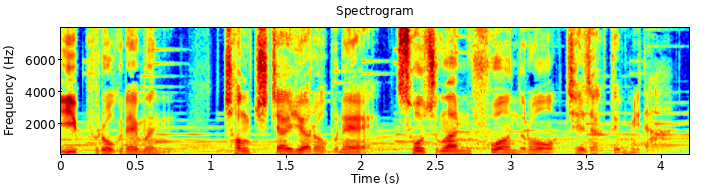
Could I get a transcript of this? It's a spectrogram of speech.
이 프로그램은 청취자 여러분의 소중한 후원으로 제작됩니다.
